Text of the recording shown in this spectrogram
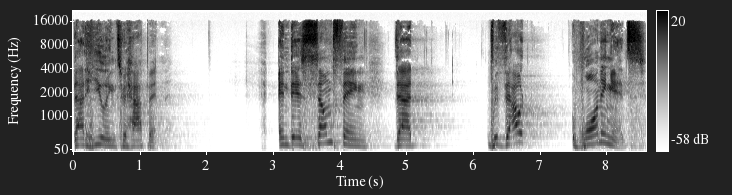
that healing to happen. And there's something that without wanting it,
